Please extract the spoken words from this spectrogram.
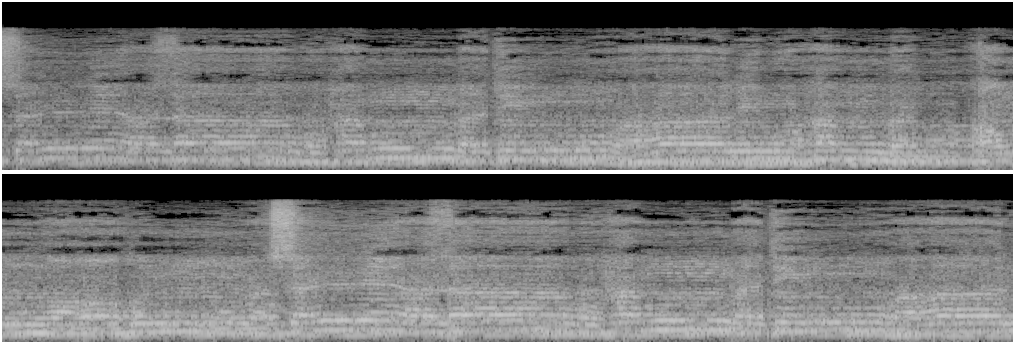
صل على محمد وآل محمد اللهم صل على محمد وآل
